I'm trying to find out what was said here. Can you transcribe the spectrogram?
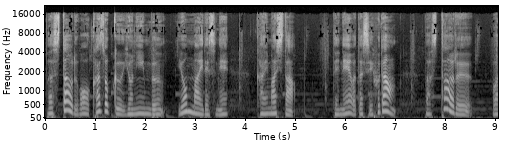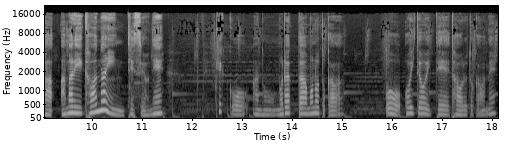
バスタオルを家族4人分4枚ですね、買いました。でね、私普段バスタオルはあまり買わないんですよね。結構、あの、もらったものとかを置いておいて、タオルとかはね、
